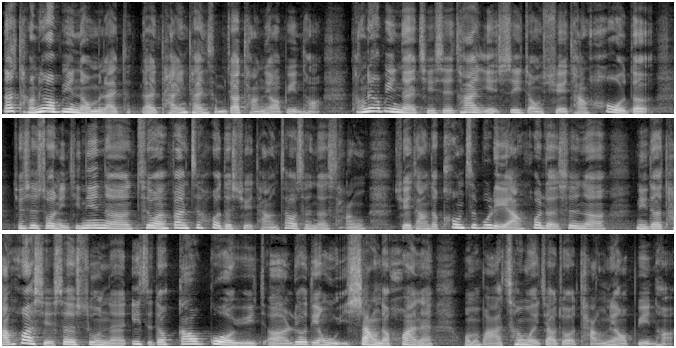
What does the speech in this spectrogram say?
那糖尿病呢，我们来来谈一谈什么叫糖尿病哈。糖尿病呢，其实它也是一种血糖后的。就是说，你今天呢吃完饭之后的血糖造成的糖血糖的控制不良，或者是呢你的糖化血色素呢一直都高过于呃六点五以上的话呢，我们把它称为叫做糖尿病哈。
